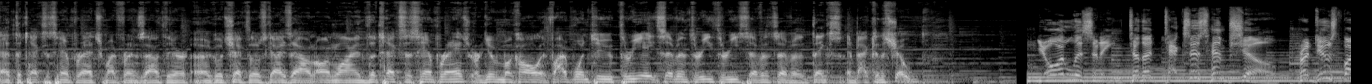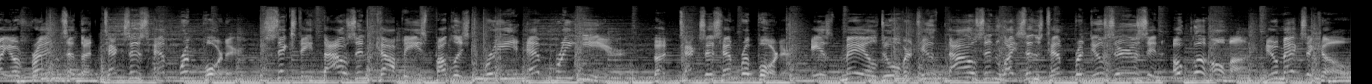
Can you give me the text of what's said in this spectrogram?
at the Texas Hemp Ranch, my friends out there. Uh, go check those guys out online, the Texas Hemp Ranch, or give them a call at 512 387 3377. Thanks, and back to the show. You're listening to the Texas Hemp Show, produced by your friends at the Texas Hemp Reporter. 60,000 copies published free every year. The Texas Hemp Reporter is mailed to over 2,000 licensed hemp producers in Oklahoma, New Mexico,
